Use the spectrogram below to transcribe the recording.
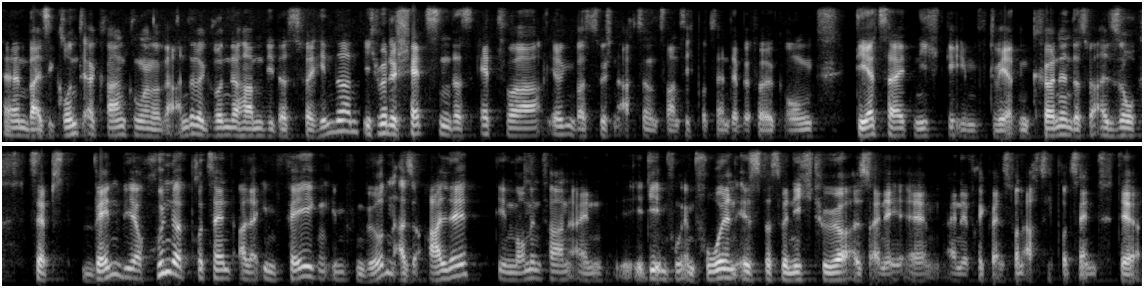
ähm, weil sie Grunderkrankungen oder andere Gründe haben, die das verhindern. Ich würde schätzen, dass etwa irgendwas zwischen 18 und 20 Prozent der Bevölkerung derzeit nicht geimpft werden können. Dass wir also, selbst wenn wir 100 Prozent aller Impffähigen impfen würden, also alle, denen momentan ein, die Impfung empfohlen ist, dass wir nicht höher als eine, äh, eine Frequenz von 80 Prozent der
